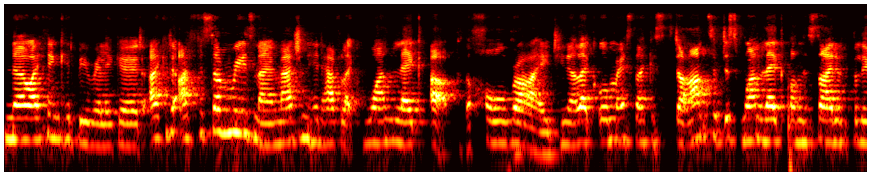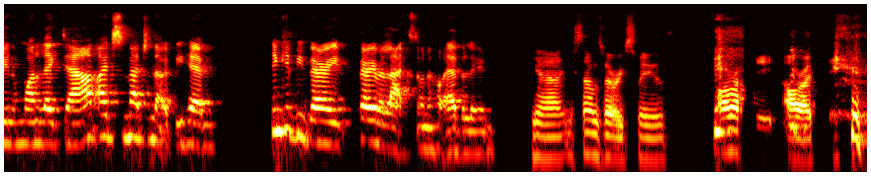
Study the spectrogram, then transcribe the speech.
No, I think he'd be really good. I could, I, for some reason, I imagine he'd have like one leg up the whole ride, you know, like almost like a stance of just one leg on the side of the balloon and one leg down. I just imagine that would be him. I think he'd be very, very relaxed on a hot air balloon. Yeah, he sounds very smooth. R.I.P. R.I.P.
